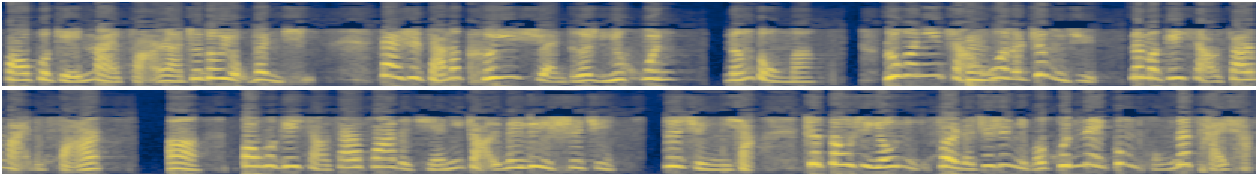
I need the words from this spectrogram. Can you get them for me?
包括给人买房啊，这都有问题。但是咱们可以选择离婚，能懂吗？如果你掌握了证据，那么给小三儿买的房儿，啊，包括给小三儿花的钱，你找一位律师去。咨询一下，这都是有你份儿的，这是你们婚内共同的财产。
